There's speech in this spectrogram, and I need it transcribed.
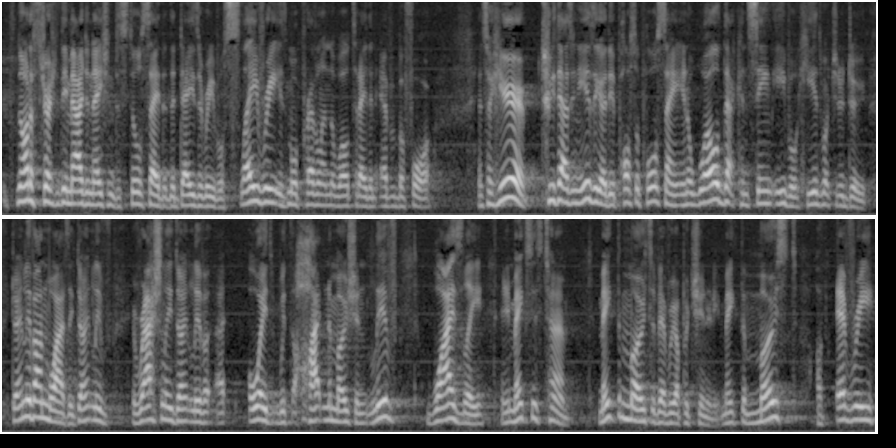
It's not a stretch of the imagination to still say that the days are evil. Slavery is more prevalent in the world today than ever before. And so, here, 2,000 years ago, the Apostle Paul saying, in a world that can seem evil, here's what you're to do. Don't live unwisely, don't live irrationally, don't live uh, always with a heightened emotion. Live wisely. And he makes this term make the most of every opportunity. Make the most of every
